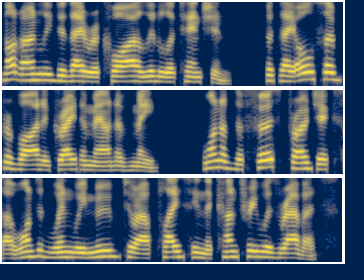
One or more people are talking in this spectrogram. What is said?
Not only do they require little attention, but they also provide a great amount of meat. One of the first projects I wanted when we moved to our place in the country was rabbits.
